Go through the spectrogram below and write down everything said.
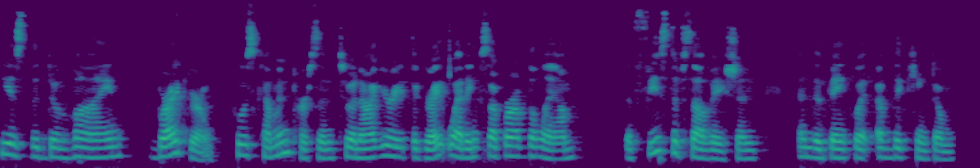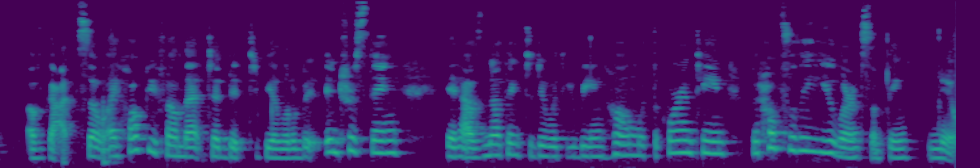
He is the divine bridegroom who has come in person to inaugurate the great wedding supper of the Lamb, the feast of salvation, and the banquet of the kingdom of God. So I hope you found that tidbit to be a little bit interesting. It has nothing to do with you being home with the quarantine, but hopefully you learned something new.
